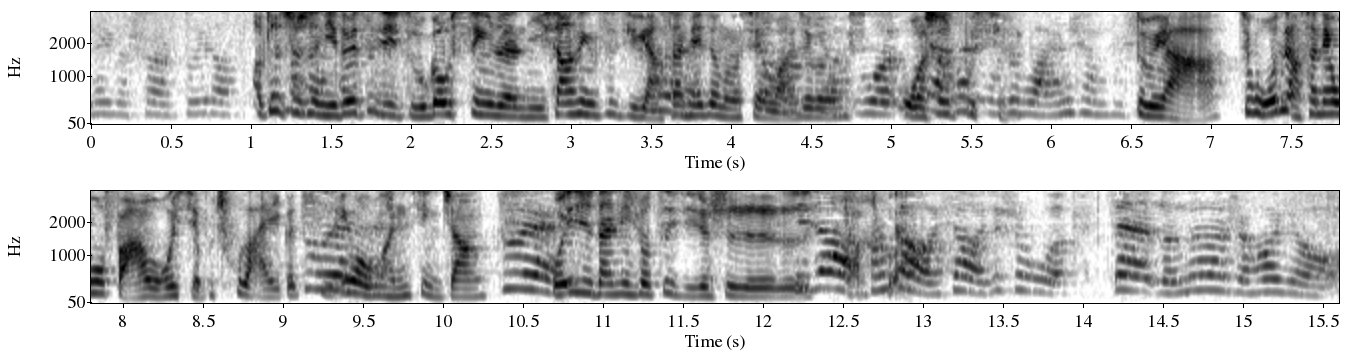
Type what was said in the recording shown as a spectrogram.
那个事儿堆到啊，对，就是你对自己足够信任，你相信自己两三天就能写完这个东西，我是不行。完全不行。对呀、就我两三天，我反而我会写不出来一个字，因为我很紧张。对我一直担心说自己就是你知道很。搞笑，就是我在伦敦的时候有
